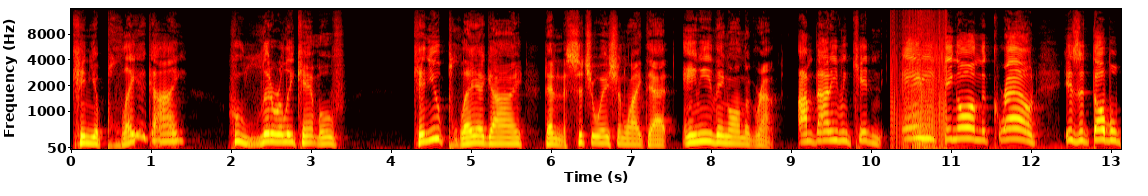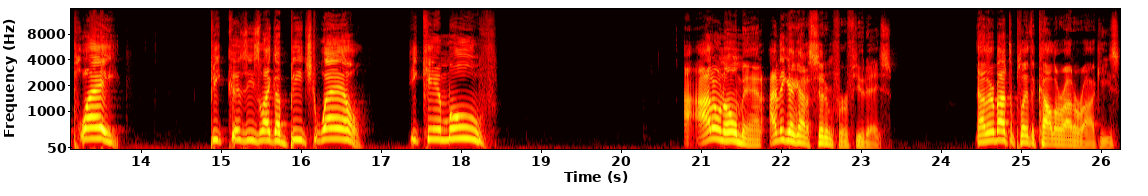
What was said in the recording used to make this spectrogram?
can you play a guy who literally can't move? Can you play a guy that in a situation like that, anything on the ground, I'm not even kidding, anything on the ground is a double play because he's like a beached whale. He can't move. I, I don't know, man. I think I got to sit him for a few days. Now, they're about to play the Colorado Rockies.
